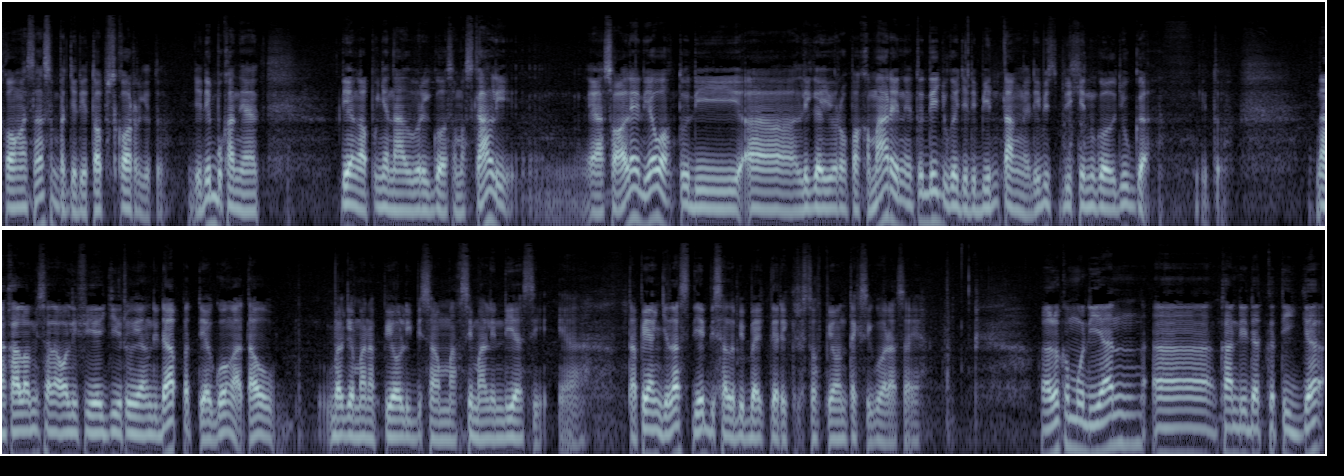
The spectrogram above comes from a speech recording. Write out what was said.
kalau nggak salah sempat jadi top skor gitu. Jadi bukannya dia nggak punya naluri gol sama sekali. Ya soalnya dia waktu di uh, Liga Eropa kemarin itu dia juga jadi bintang ya dia bikin gol juga gitu. Nah kalau misalnya Olivier Giroud yang didapat ya gue nggak tahu bagaimana Pioli bisa maksimalin dia sih ya. Tapi yang jelas dia bisa lebih baik dari Christophe Piontek sih gue rasa ya. Lalu kemudian uh, kandidat ketiga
